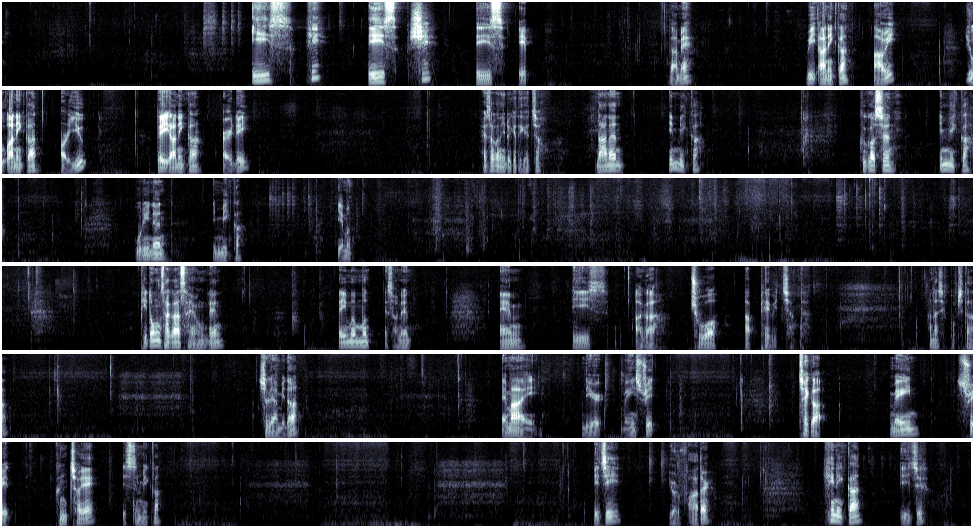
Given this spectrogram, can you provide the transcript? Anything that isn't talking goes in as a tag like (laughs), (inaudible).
Is he? Is she? Is it? 그 다음에 we 아니까 are we? You 아니까 are you? They 아니까 are they? 해석은 이렇게 되겠죠. 나는 입니까? 그것은 입니까? 우리는 입니까? 예문. 비동사가 사용된 의문문에서는 am, is, a가 주어 앞에 위치한다. 하나씩 봅시다. 실례합니다. Am I near Main Street? 제가 Main Street 근처에 있습니까? Is he your father? 히니까 is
